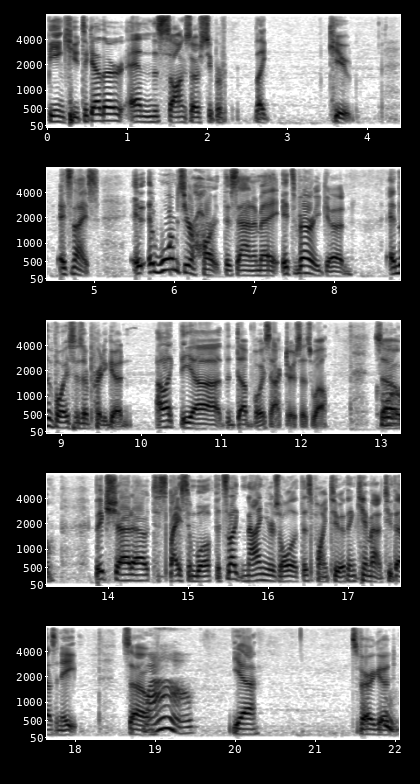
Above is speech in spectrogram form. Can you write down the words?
being cute together, and the songs are super like cute. It's nice. It, it warms your heart. This anime. It's very good, and the voices are pretty good. I like the uh, the dub voice actors as well. So, Cool. big shout out to Spice and Wolf. It's like nine years old at this point too. I think it came out in 2008. So wow yeah, it's very good. Hmm.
